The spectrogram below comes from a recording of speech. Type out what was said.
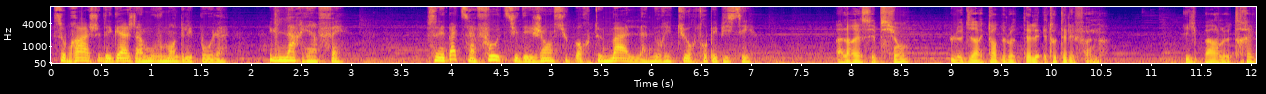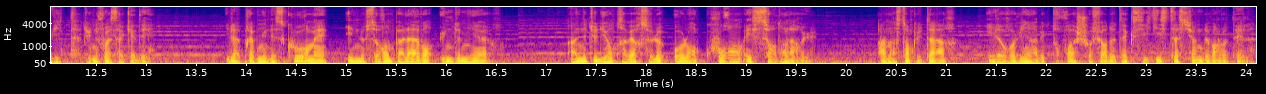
Sobrage se dégage d'un mouvement de l'épaule. Il n'a rien fait. Ce n'est pas de sa faute si des gens supportent mal la nourriture trop épicée. À la réception, le directeur de l'hôtel est au téléphone. Il parle très vite, d'une voix saccadée. Il a prévenu les secours, mais ils ne seront pas là avant une demi-heure. Un étudiant traverse le hall en courant et sort dans la rue. Un instant plus tard, il revient avec trois chauffeurs de taxi qui stationnent devant l'hôtel.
